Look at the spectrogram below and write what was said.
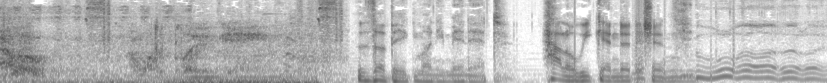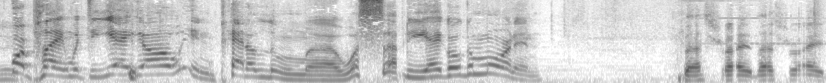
Hello, I want to play a game. The Big Money Minute. Halloween Weekend Edition. We're playing with Diego in Petaluma. What's up, Diego? Good morning. That's right. That's right.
